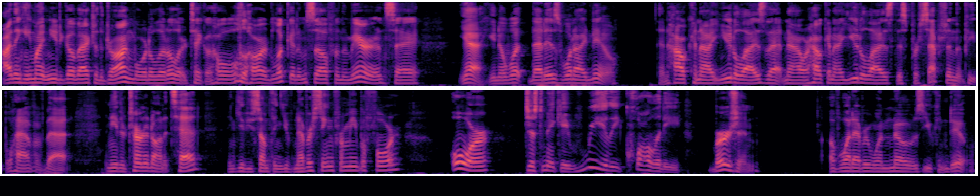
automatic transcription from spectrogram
I think he might need to go back to the drawing board a little or take a whole hard look at himself in the mirror and say, yeah, you know what? That is what I knew. And how can I utilize that now, or how can I utilize this perception that people have of that and either turn it on its head and give you something you've never seen from me before, or just make a really quality version of what everyone knows you can do.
